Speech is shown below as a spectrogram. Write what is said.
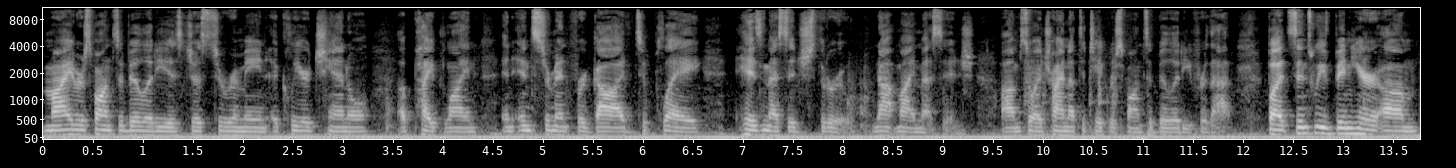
my responsibility is just to remain a clear channel, a pipeline, an instrument for God to play his message through, not my message. Um, so I try not to take responsibility for that. But since we've been here, um,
